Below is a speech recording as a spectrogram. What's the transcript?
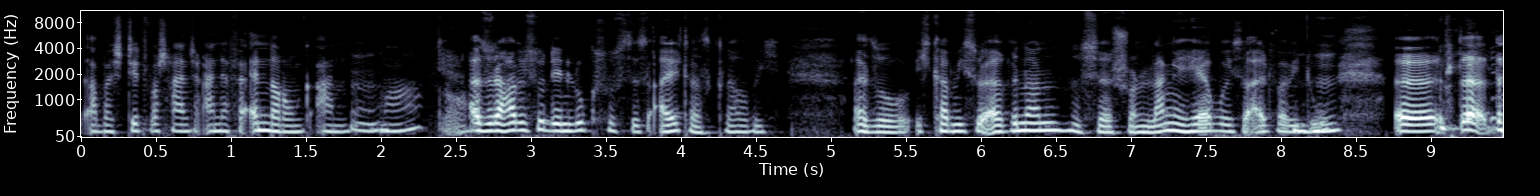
Aber steht wahrscheinlich eine Veränderung an. Ne? So. Also da habe ich so den Luxus des Alters, glaube ich. Also ich kann mich so erinnern, das ist ja schon lange her, wo ich so alt war wie du, äh, da, da,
